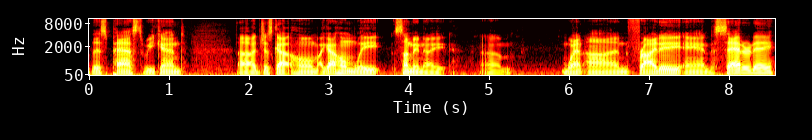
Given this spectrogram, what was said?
this past weekend. Uh, just got home. I got home late Sunday night. Um, went on Friday and Saturday,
